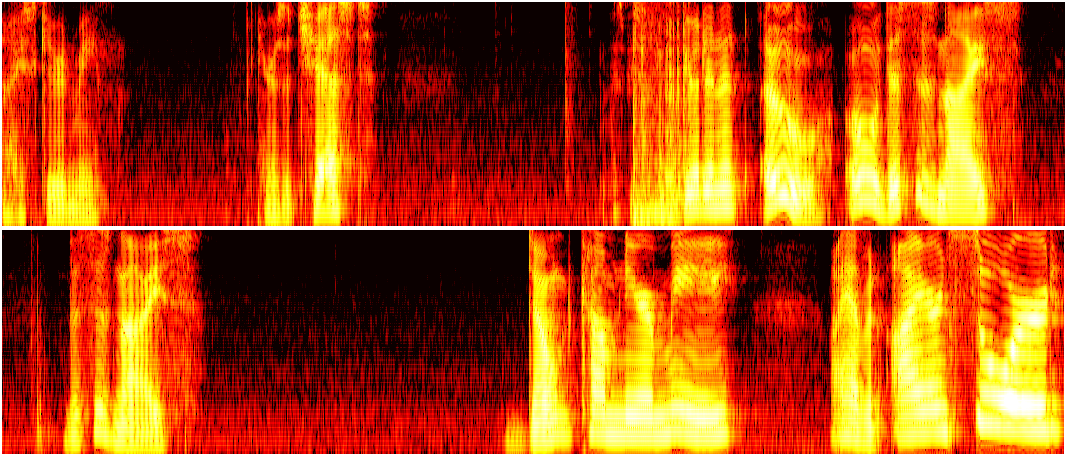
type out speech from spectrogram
Oh, he scared me. Here's a chest. Must be something good in it. Oh, oh, this is nice. This is nice. Don't come near me. I have an iron sword.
